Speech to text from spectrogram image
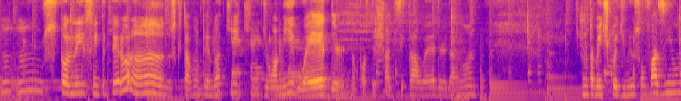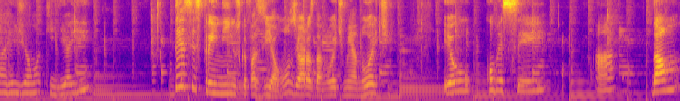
um, uns torneios interioranos que estavam tendo aqui, que, de um amigo, Éder, não posso deixar de citar o Éder da Arone juntamente com o Edmilson, faziam na região aqui. E aí, desses treininhos que eu fazia 11 horas da noite, meia-noite, eu comecei a dar um,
